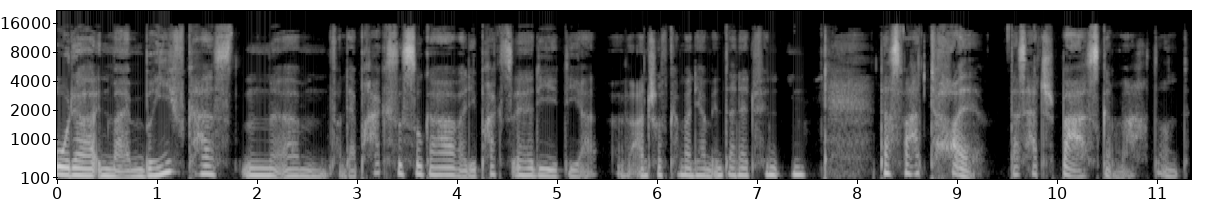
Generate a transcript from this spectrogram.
oder in meinem Briefkasten ähm, von der Praxis sogar, weil die Praxis, äh, die die Anschrift kann man ja im Internet finden. Das war toll. Das hat Spaß gemacht und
